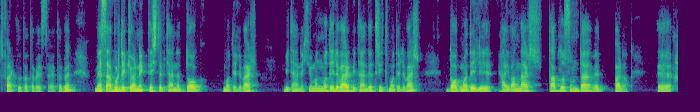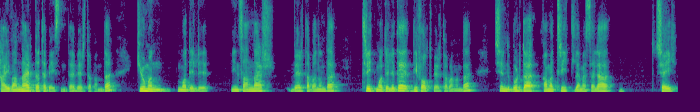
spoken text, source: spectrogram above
farklı database'lere tabii. Mesela buradaki örnekte işte bir tane dog modeli var. Bir tane human modeli var. Bir tane de treat modeli var. Dog modeli hayvanlar tablosunda ve pardon e, hayvanlar database'inde veri tabanında. Human modeli insanlar veri tabanında treat modeli de default veri tabanında. Şimdi burada ama treat ile mesela şey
